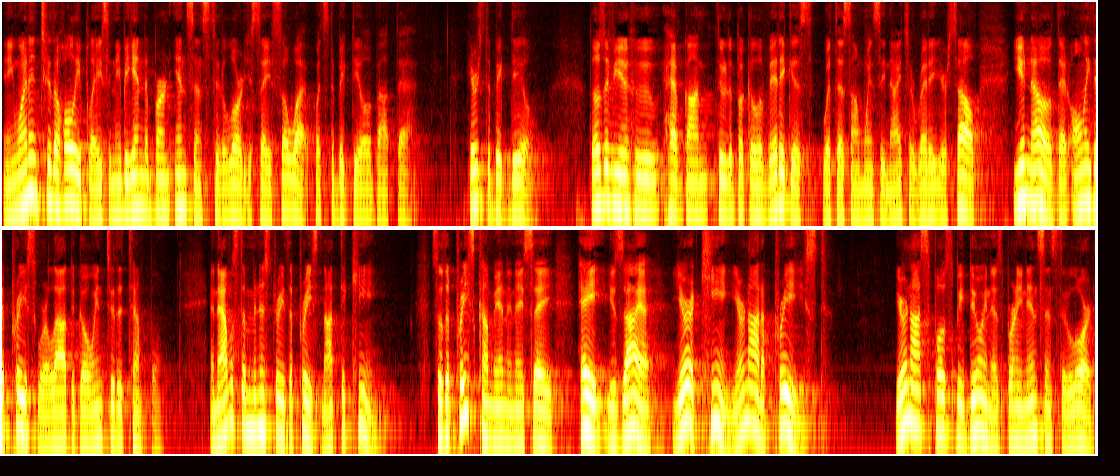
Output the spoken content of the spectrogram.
And he went into the holy place and he began to burn incense to the Lord. You say, so what? What's the big deal about that? Here's the big deal. Those of you who have gone through the book of Leviticus with us on Wednesday nights or read it yourself, you know that only the priests were allowed to go into the temple. And that was the ministry of the priest, not the king. So the priests come in and they say, Hey, Uzziah, you're a king, you're not a priest. You're not supposed to be doing this, burning incense to the Lord.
